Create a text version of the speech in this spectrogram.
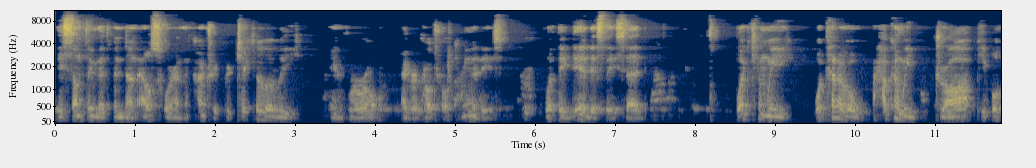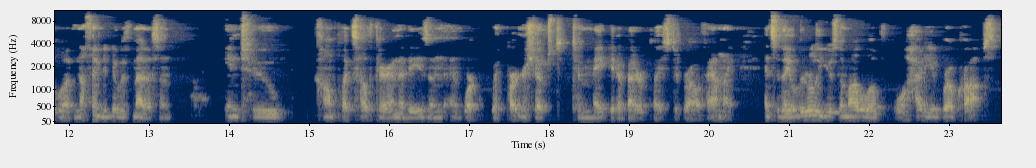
is something that's been done elsewhere in the country, particularly in rural agricultural communities. What they did is they said, what can we, what kind of a, how can we draw people who have nothing to do with medicine into complex healthcare entities and, and work with partnerships to make it a better place to grow a family? And so they literally use the model of, well, how do you grow crops?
